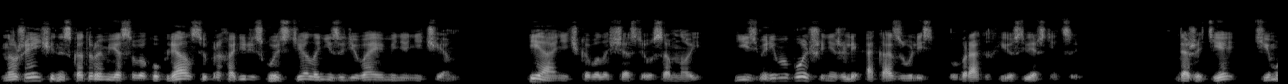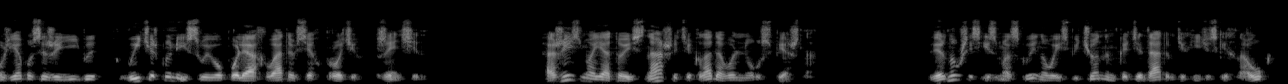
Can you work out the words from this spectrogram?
Но женщины, с которыми я совокуплялся, проходили сквозь тело, не задевая меня ничем. И Анечка была счастлива со мной, неизмеримо больше, нежели оказывались в браках ее сверстницы. Даже те, чьи мужья после женитьбы вычеркнули из своего поля охвата всех прочих женщин. А жизнь моя, то есть наша, текла довольно успешно. Вернувшись из Москвы новоиспеченным кандидатом технических наук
